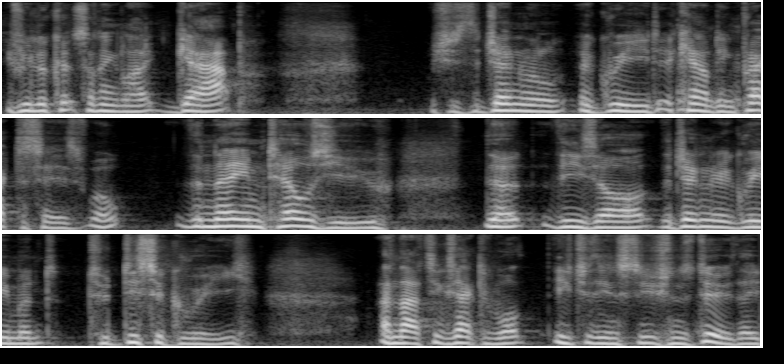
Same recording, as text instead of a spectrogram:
if you look at something like GAAP, which is the general agreed accounting practices, well, the name tells you that these are the general agreement to disagree and that's exactly what each of the institutions do. They,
